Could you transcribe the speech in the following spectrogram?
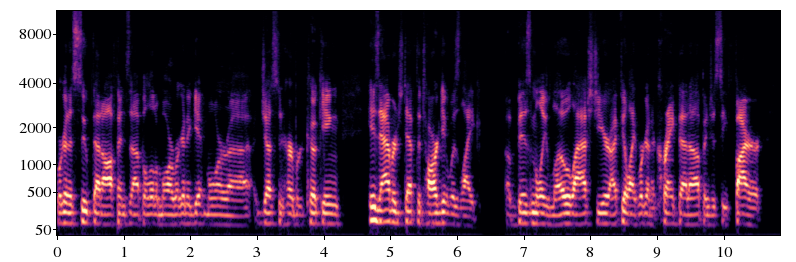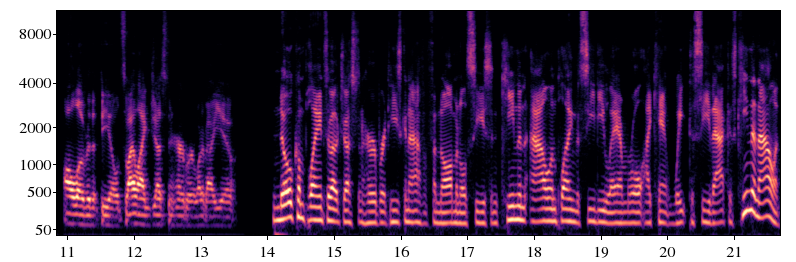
we're going to soup that offense up a little more. We're going to get more uh, Justin Herbert cooking his average depth of target was like abysmally low last year. I feel like we're going to crank that up and just see fire all over the field. So I like Justin Herbert. What about you? No complaints about Justin Herbert. He's going to have a phenomenal season. Keenan Allen playing the CeeDee Lamb role. I can't wait to see that because Keenan Allen,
